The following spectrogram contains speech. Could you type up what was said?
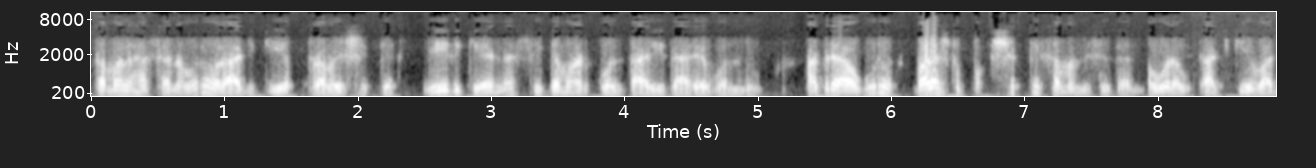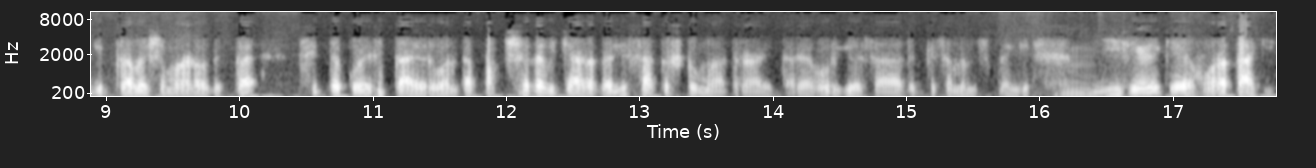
ಕಮಲ್ ಹಾಸನ್ ಅವರು ರಾಜಕೀಯ ಪ್ರವೇಶಕ್ಕೆ ವೇದಿಕೆಯನ್ನ ಸಿದ್ಧ ಮಾಡ್ಕೊಳ್ತಾ ಇದ್ದಾರೆ ಒಂದು. ಆದ್ರೆ ಅವರು ಬಹಳಷ್ಟು ಪಕ್ಷಕ್ಕೆ ಸಂಬಂಧಿಸಿದ ಅವರ ರಾಜಕೀಯವಾಗಿ ಪ್ರವೇಶ ಮಾಡೋದಕ್ಕೆ ಸಿದ್ಧಗೊಳಿಸ್ತಾ ಇರುವಂತ ಪಕ್ಷದ ವಿಚಾರದಲ್ಲಿ ಸಾಕಷ್ಟು ಮಾತನಾಡಿದ್ದಾರೆ. ಅವರಿಗೆ ಸಹ ಅದಕ್ಕೆ ಸಂಬಂಧಿಸಿದಂಗೆ ಈ ಹೇಳಿಕೆ ಹೊರತಾಗಿ.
